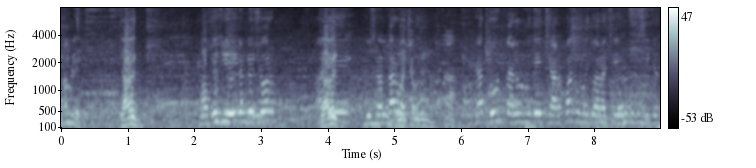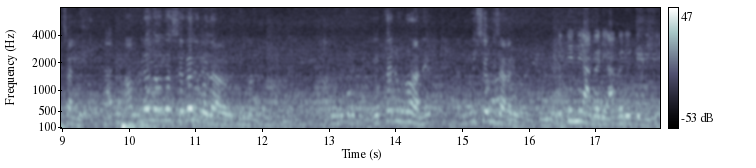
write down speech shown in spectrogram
थांबले. जावेद. बापूजी जावेद. आणि सहकार वाचव हां. या दोन पॅनलमध्ये चार पाच उमेदवाराची सीटच चालली आपल्या जवळजवळ सगळेच उमेदवार आघाडीवर एक तर निवडून आले वीसशे वीस आघाडीवर. कितींनी आघाडी आघाडी कितीची?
